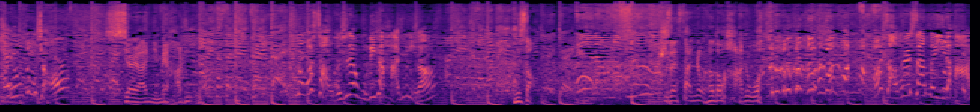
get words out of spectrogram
还用动手？显然你没哈住。嫂子是在武力上哈住你了？你嫂子是在三种上都哈住我。我嫂子是三合一的哈，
